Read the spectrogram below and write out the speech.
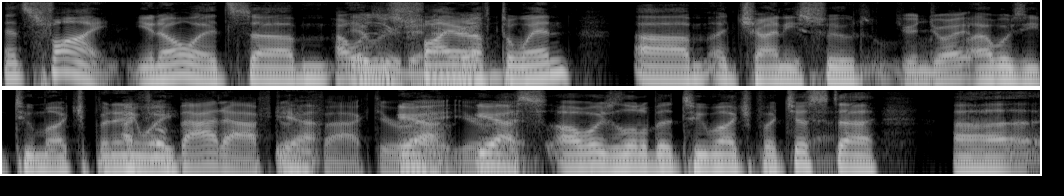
It's fine. You know, it's um, How it was was fine enough to win. Um, a Chinese food. Do you enjoy it? I always eat too much, but I feel anyway, bad after the yeah, fact. You're yeah, right, you're yes, always a little bit too much, but just uh, uh,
